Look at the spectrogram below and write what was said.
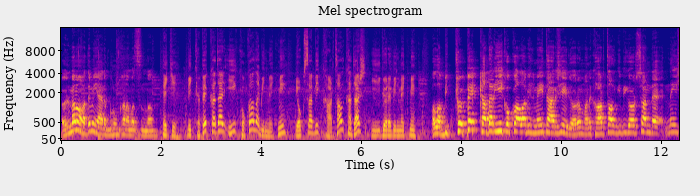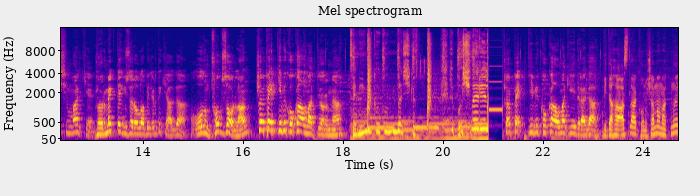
Ölmem ama değil mi yani burun kanamasından? Peki bir köpek kadar iyi koku alabilmek mi yoksa bir kartal kadar iyi görebilmek mi? Valla bir köpek kadar iyi koku alabilmeyi tercih ediyorum. Hani kartal gibi görsen de ne işin var ki? Görmek de güzel olabilirdi ki aga. Oğlum çok zor lan. Köpek gibi koku almak diyorum ya. Senin kokun başka Boş ver Köpek gibi koku almak iyidir aga. Bir daha asla konuşamamak mı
